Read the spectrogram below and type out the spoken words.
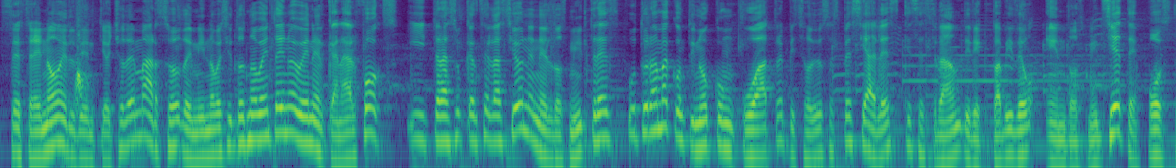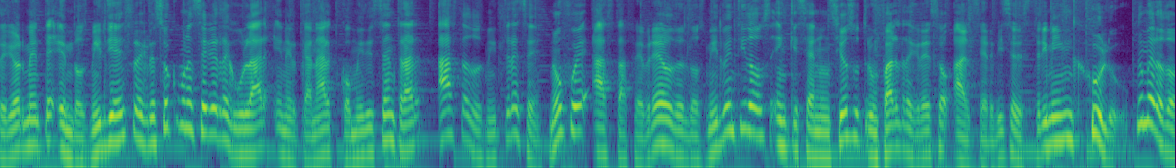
Se estrenó el 28 de marzo de 1999 en el canal Fox y tras su cancelación en el 2003, Futurama continuó con cuatro episodios especiales que se estrenaron directo a video en 2007. Posteriormente, en 2010, regresó como una serie regular en el canal Comedy Central hasta 2013. No fue hasta febrero del 2022 en que se anunció su triunfal regreso al servicio de streaming Hulu. Número 2.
